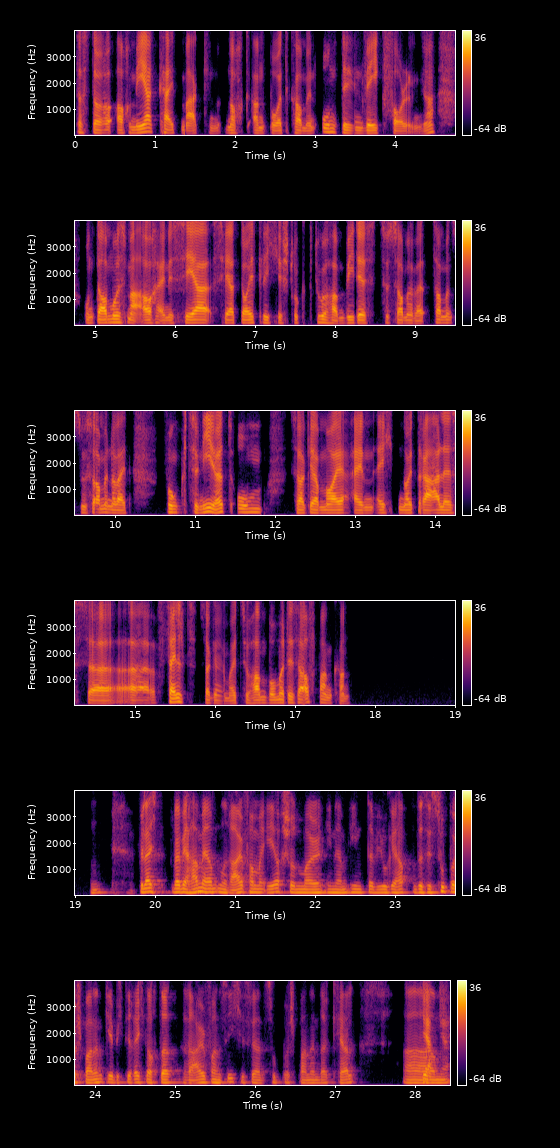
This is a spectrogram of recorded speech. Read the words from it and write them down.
dass da auch mehr Kite-Marken noch an Bord kommen und den Weg folgen. Ja? Und da muss man auch eine sehr, sehr deutliche Struktur haben, wie das Zusammenarbeit, Zusammenarbeit funktioniert, um, sage ich mal, ein echt neutrales äh, äh, Feld, sage ich mal, zu haben, wo man das aufbauen kann. Hm. Vielleicht, weil wir haben ja, den Ralf haben wir eh auch schon mal in einem Interview gehabt und das ist super spannend, gebe ich dir recht. Auch der Ralf an sich ist ja ein super spannender Kerl. Ähm, ja, ja.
